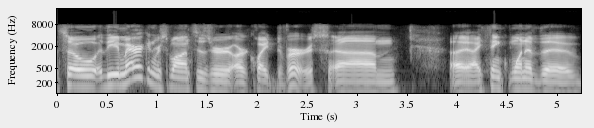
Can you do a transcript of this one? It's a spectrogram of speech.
so the American responses are, are quite diverse. Um, uh, I think one of the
